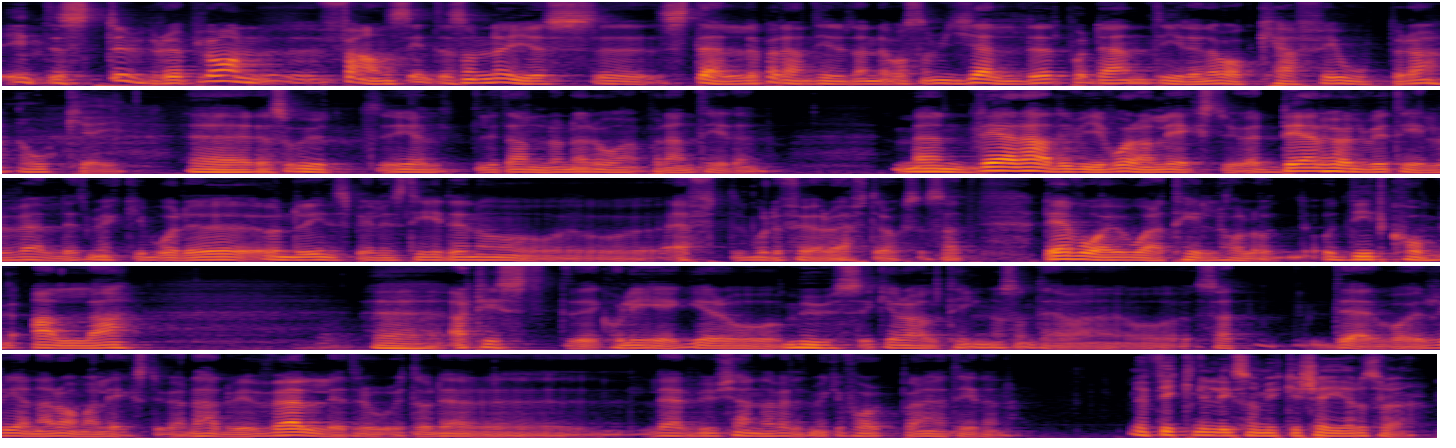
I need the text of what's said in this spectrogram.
inte Stureplan fanns inte som nöjesställe på den tiden, utan det var som gällde på den tiden, det var Café Opera. Okej. Eh, Det såg ut helt lite annorlunda då på den tiden. Men där hade vi våran lekstuga. Där höll vi till väldigt mycket, både under inspelningstiden och, och efter, både före och efter också. Så att det var ju våra tillhåll och, och dit kom ju alla eh, artistkollegor och musiker och allting och sånt där. Va? Och, så att där var ju rena rama lekstugan. Det hade vi väldigt roligt och där eh, lärde vi ju känna väldigt mycket folk på den här tiden. Men fick ni liksom mycket tjejer och sådär?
